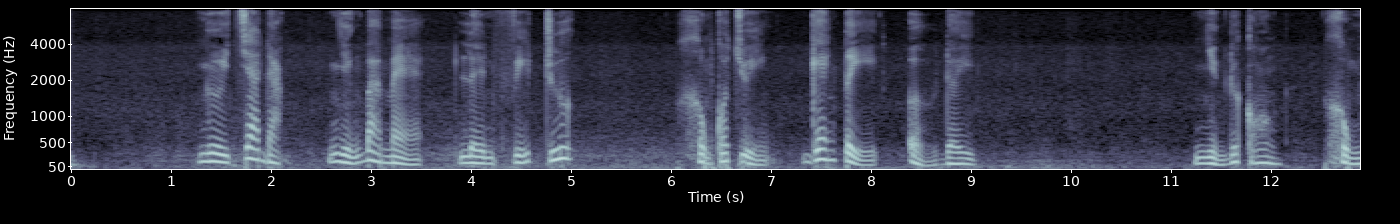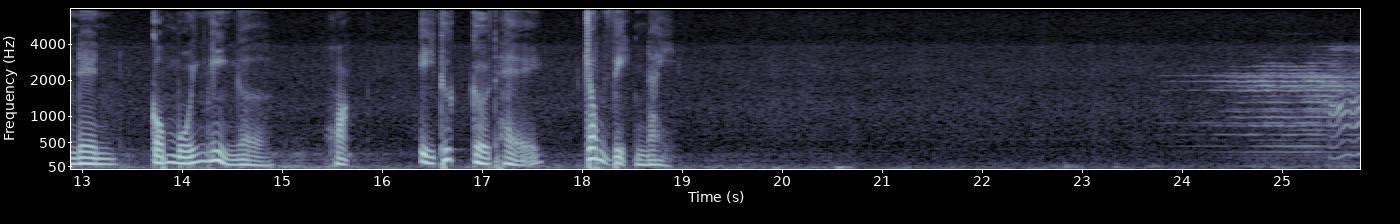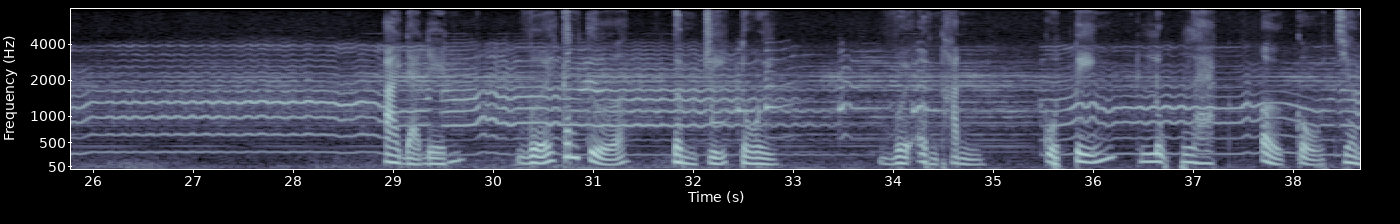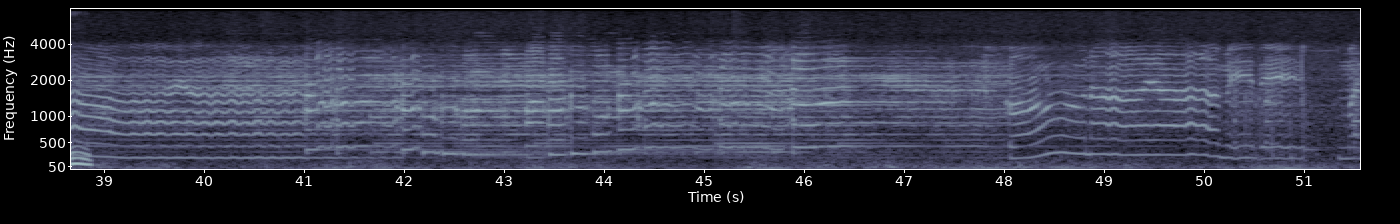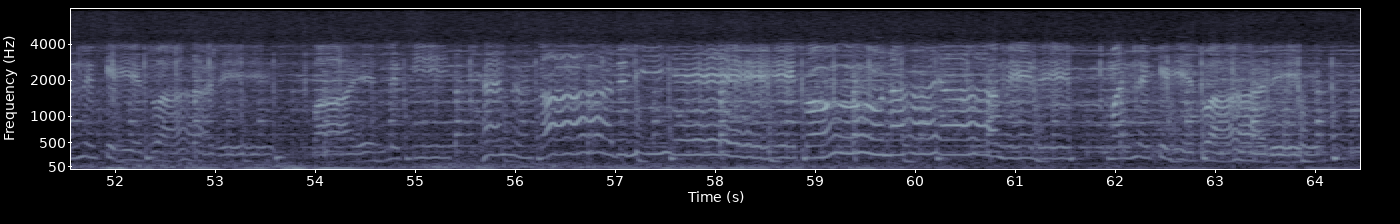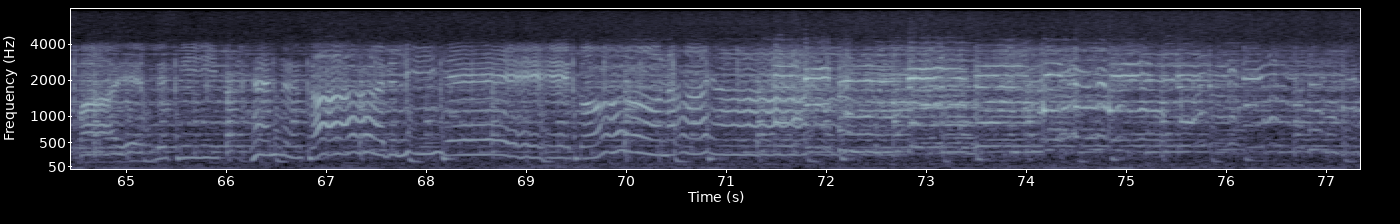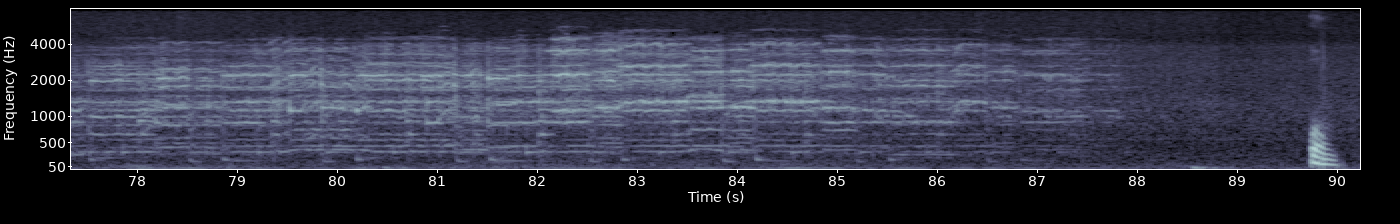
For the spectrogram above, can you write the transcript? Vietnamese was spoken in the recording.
Người cha đặt những ba mẹ lên phía trước. Không có chuyện ghen tị ở đây. Những đứa con không nên có mối nghi ngờ hoặc ý thức cơ thể trong việc này. Ai đã đến với cánh cửa tâm trí tôi, với âm thanh của tiếng lục lạc ở cổ chân.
